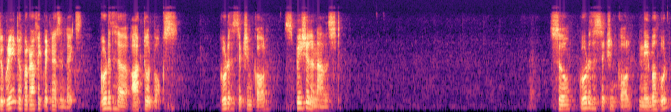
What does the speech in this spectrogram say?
to create topographic wetness index, go to the Arc toolbox. Go to the section called Spatial Analyst. So go to the section called Neighborhood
